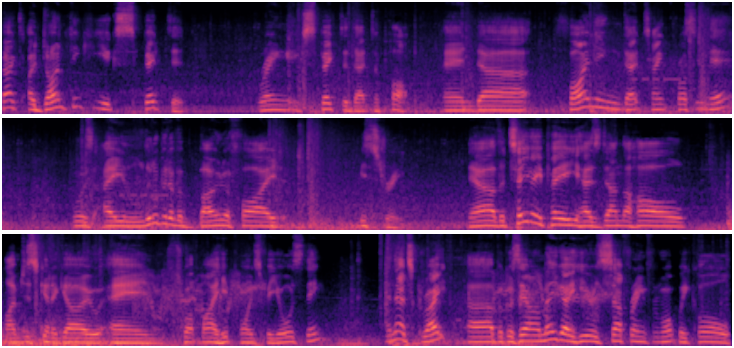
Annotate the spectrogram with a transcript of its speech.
fact, I don't think he expected, Ring expected that to pop. And uh, finding that tank crossing there was a little bit of a bona fide mystery. Now, the TVP has done the whole, I'm just going to go and swap my hit points for yours thing. And that's great, uh, because our Amigo here is suffering from what we call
